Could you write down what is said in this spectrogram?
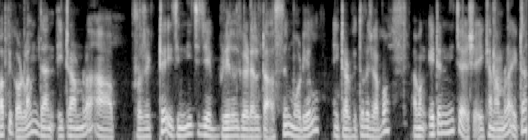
কপি করলাম দেন এটা আমরা প্রজেক্টে এই যে নিচে যে ব্রেল গ্রেডেলটা আছে মডিউল এটার ভিতরে যাব এবং এটার নিচে এসে এখানে আমরা এটা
